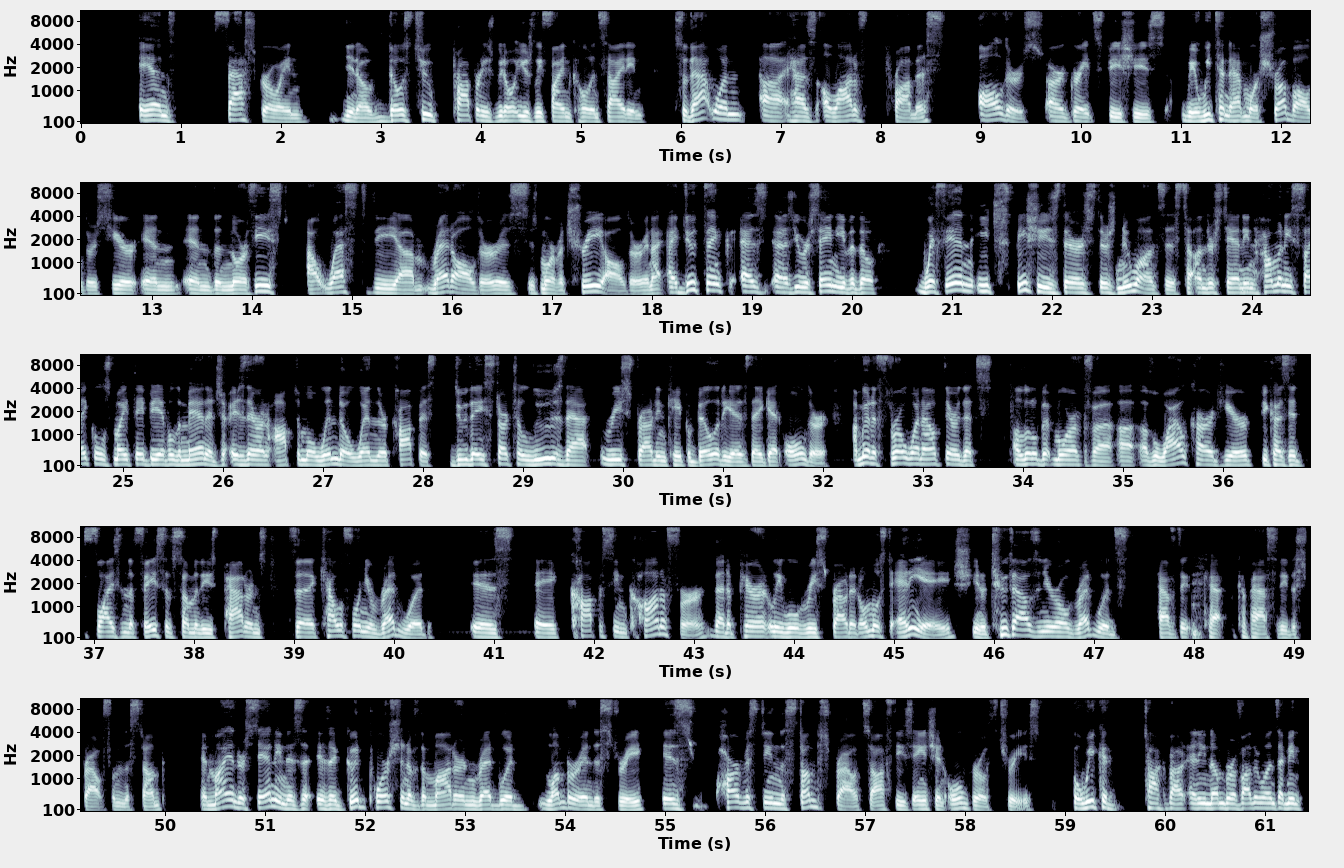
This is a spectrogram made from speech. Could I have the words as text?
and fast growing, you know, those two properties we don't usually find coinciding. So that one uh, has a lot of promise. Alders are a great species. We, we tend to have more shrub alders here in, in the Northeast. Out west, the um, red alder is, is more of a tree alder. And I, I do think, as, as you were saying, Eva, though, within each species there's there's nuances to understanding how many cycles might they be able to manage is there an optimal window when they're coppiced do they start to lose that resprouting capability as they get older i'm going to throw one out there that's a little bit more of a, of a wild card here because it flies in the face of some of these patterns the california redwood is a coppicing conifer that apparently will resprout at almost any age. You know, 2,000 year old redwoods have the cap- capacity to sprout from the stump. And my understanding is, is a good portion of the modern redwood lumber industry is harvesting the stump sprouts off these ancient old growth trees. But we could talk about any number of other ones. I mean,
